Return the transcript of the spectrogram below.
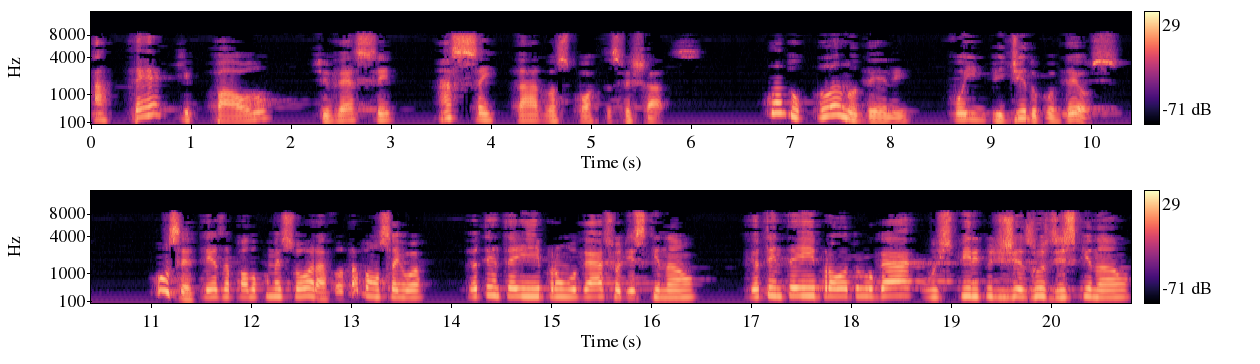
até que Paulo tivesse aceitado as portas fechadas. Quando o plano dele foi impedido por Deus, com certeza Paulo começou a orar. Falou, tá bom, Senhor, eu tentei ir para um lugar, o Senhor disse que não. Eu tentei ir para outro lugar, o Espírito de Jesus disse que não,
